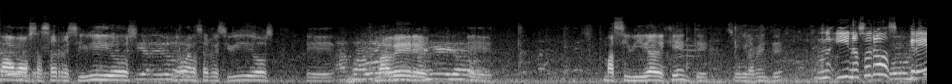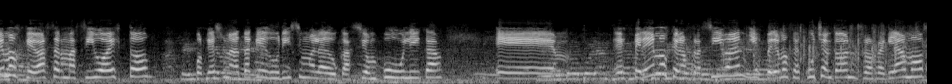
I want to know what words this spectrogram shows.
vamos a ser recibidos, no van a ser recibidos, eh, va a haber eh, masividad de gente, seguramente. Y nosotros creemos que va a ser masivo esto, porque es un ataque durísimo a la educación pública. Eh, esperemos que nos reciban y esperemos que escuchen todos nuestros reclamos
